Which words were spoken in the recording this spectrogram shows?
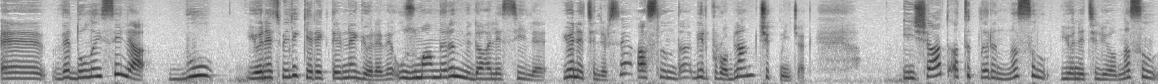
E, ve dolayısıyla bu yönetmelik gereklerine göre ve uzmanların müdahalesiyle yönetilirse aslında bir problem çıkmayacak. İnşaat atıkları nasıl yönetiliyor, nasıl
